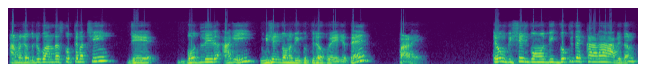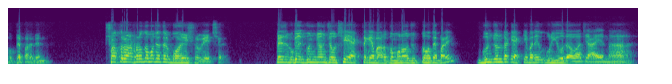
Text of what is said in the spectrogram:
আমরা যতটুকু আন্দাজ করতে পারছি যে বদলির আগেই বিশেষ গণবিজ্ঞপ্তিটা হয়ে যেতে পারে। এবং বিশেষ গণবিজ্ঞপ্তিতে কারা আবেদন করতে পারবেন? সতেরো, আঠারোতম যাদের বয়স রয়েছে। ফেসবুকে গুঞ্জন চলছে, এক থেকে বারোতমরাও যুক্ত হতে পারে। গুঞ্জনটাকে একেবারে উড়িয়ে দেওয়া যায় না।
